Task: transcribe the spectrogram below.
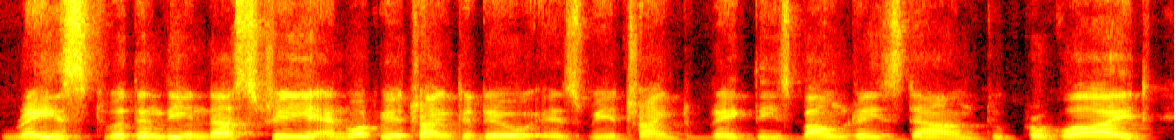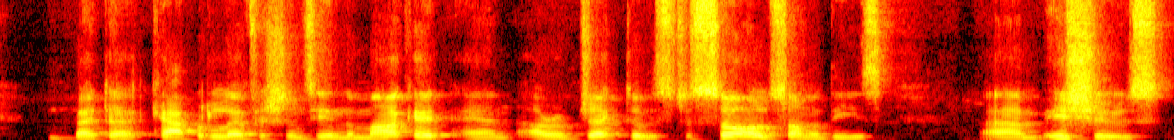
raised within the industry. And what we are trying to do is we are trying to break these boundaries down to provide better capital efficiency in the market. And our objective is to solve some of these um, issues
